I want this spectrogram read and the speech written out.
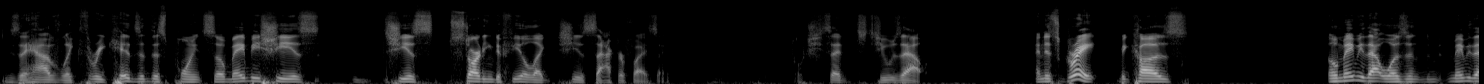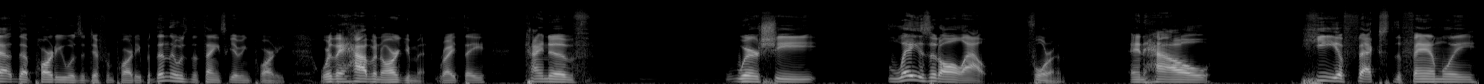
Because they have like three kids at this point, so maybe she is she is starting to feel like she is sacrificing. Oh, she said she was out. And it's great because oh maybe that wasn't maybe that that party was a different party, but then there was the Thanksgiving party where they have an argument, right? They kind of where she lays it all out for him and how he affects the family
